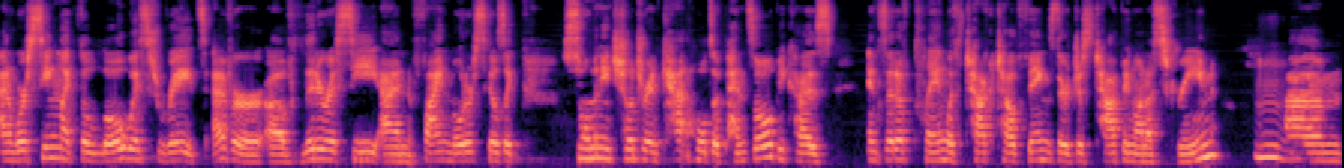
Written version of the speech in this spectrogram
and we're seeing like the lowest rates ever of literacy and fine motor skills like so many children can't hold a pencil because instead of playing with tactile things they're just tapping on a screen Mm. um,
